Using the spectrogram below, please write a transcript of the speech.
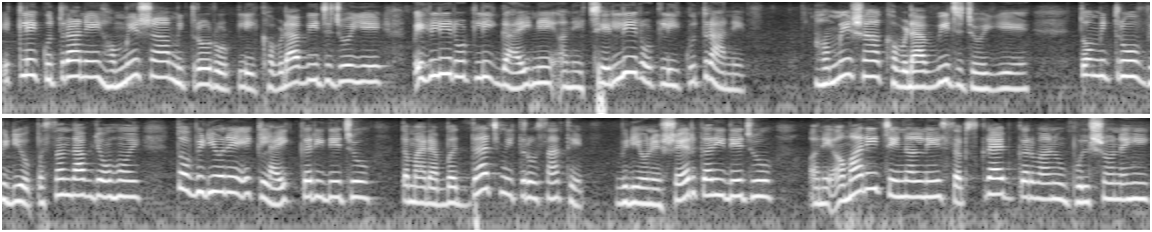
એટલે કૂતરાને હંમેશા મિત્રો રોટલી ખવડાવવી જ જોઈએ. પહેલી રોટલી ગાયને અને છેલ્લી રોટલી કૂતરાને હંમેશા ખવડાવવી જ જોઈએ. તો મિત્રો, વીડિયો પસંદ આવ્યો હોય તો વિડીયોને એક લાઈક કરી દેજો. તમારા બધા જ મિત્રો સાથે વિડીયોને શેર કરી દેજો અને અમારી ચેનલને સબસ્ક્રાઈબ કરવાનું ભૂલશો નહીં.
